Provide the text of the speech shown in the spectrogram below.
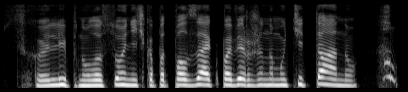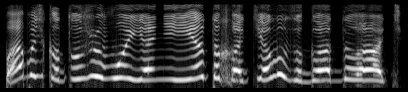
Схлипнула Сонечка, подползая к поверженному титану. Папочка, ты живой? Я не это хотела загадать.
